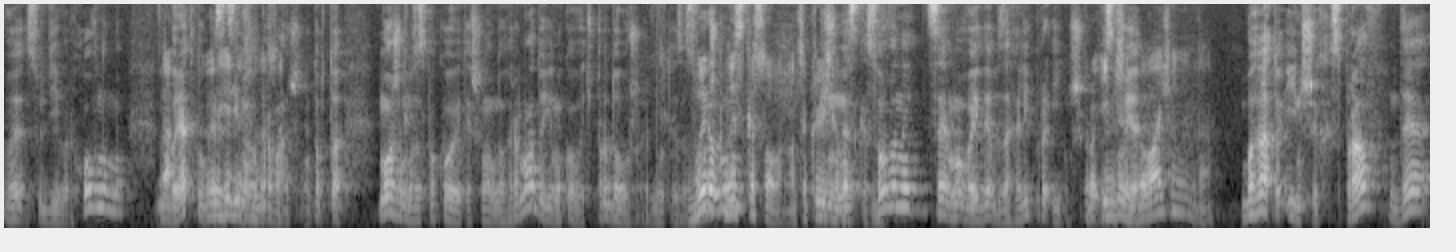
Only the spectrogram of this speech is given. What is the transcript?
в суді Верховному Да, в порядку касаційного провадження. Тобто можемо заспокоїти шановну громаду. Янукович продовжує бути засудженим. Вирок не скасовано. Це Він не скасований. Це мова йде взагалі про інше. Про інше Існує провадження, да. багато інших справ, де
